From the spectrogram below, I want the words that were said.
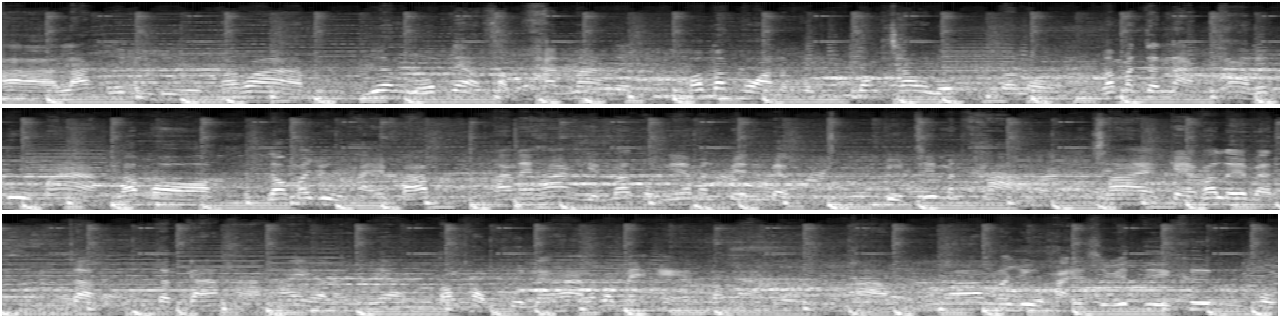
อ่ารักและเอ็นดูเพราะว่าเรื่องรถเนี่ยสำคัญมากเลย เพราะเมื่อก่อนอะผมต้องเช่ารถตลอดแล้วมันจะหนักค่ารถตู้มาก แล้วพอเรามาอยู่ไหปั๊บทางในห้างเห็นว่าตรงเนี้ยมันเป็นแบบจุดที่มันขาดใช่แกก็เลยแบบจัดจัดการหาให้อะไรเงี้ยต้องขอบคุณในห้างแล้วก็แม่แอนมากๆถามว่ามาอยู่ไหชีวิตดีขึ้น ผม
